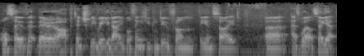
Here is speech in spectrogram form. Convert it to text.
also that there are potentially really valuable things you can do from the inside uh, as well." So yeah,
